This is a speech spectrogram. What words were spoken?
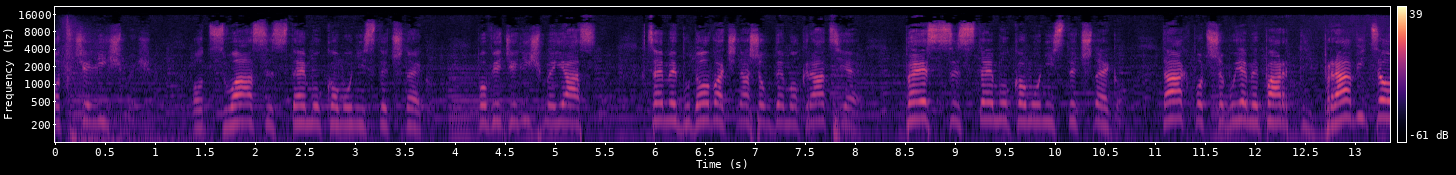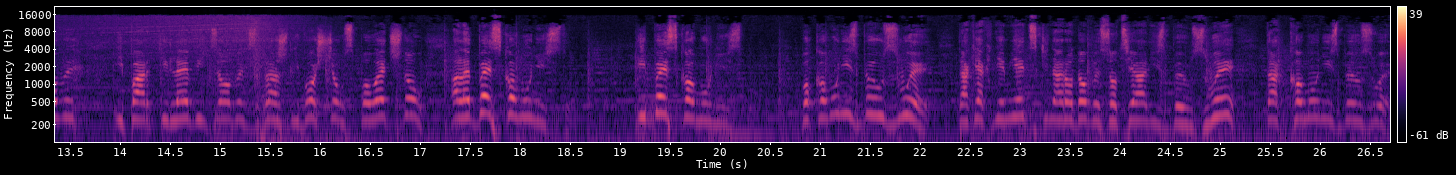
Odcięliśmy się od zła systemu komunistycznego. Powiedzieliśmy jasno, chcemy budować naszą demokrację bez systemu komunistycznego. Tak, potrzebujemy partii prawicowych i partii lewicowych z wrażliwością społeczną, ale bez komunistów i bez komunizmu. Bo komunizm był zły. Tak jak niemiecki narodowy socjalizm był zły, tak komunizm był zły.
